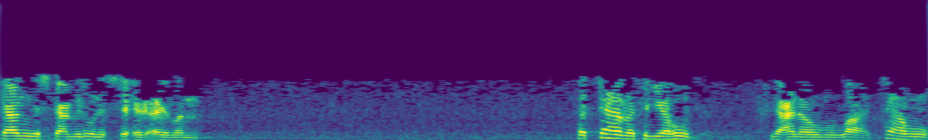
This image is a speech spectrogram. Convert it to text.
كانوا يستعملون السحر أيضا. فاتهمت اليهود لعنهم الله اتهموا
